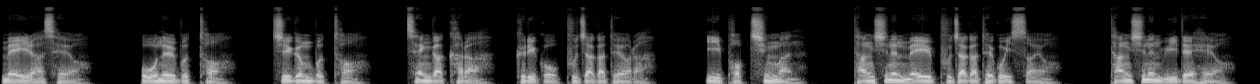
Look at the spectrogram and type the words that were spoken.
매일 하세요. 오늘부터, 지금부터 생각하라. 그리고 부자가 되어라. 이 법칙만. 당신은 매일 부자가 되고 있어요. 당신은 위대해요.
